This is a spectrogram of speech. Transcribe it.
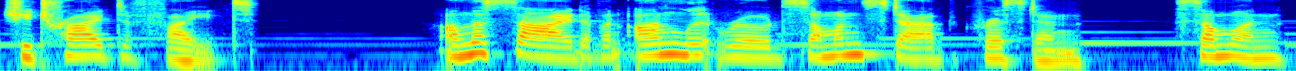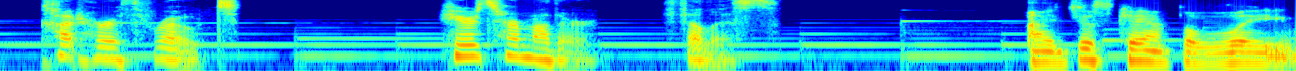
she tried to fight. On the side of an unlit road, someone stabbed Kristin. Someone cut her throat. Here's her mother, Phyllis. I just can't believe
